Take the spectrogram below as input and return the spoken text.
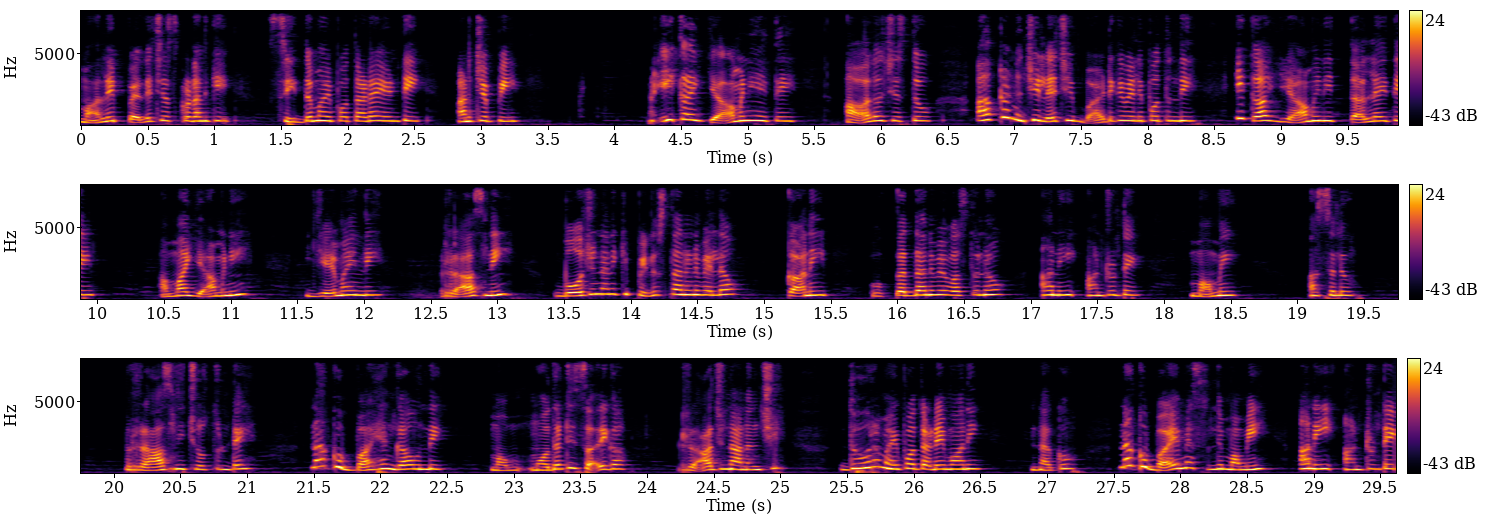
మళ్ళీ పెళ్ళి చేసుకోవడానికి సిద్ధమైపోతాడా ఏంటి అని చెప్పి ఇక యామిని అయితే ఆలోచిస్తూ అక్కడి నుంచి లేచి బయటికి వెళ్ళిపోతుంది. ఇక యామిని తల్లైతే అమ్మ యామిని ఏమైంది? రాజ్ని భోజనానికి పిలుస్తానని వెళ్ళావు కానీ ఒక్కదానివే వస్తున్నావు అని అంటుంటే మమ్మీ అసలు రాజ్ని చూస్తుంటే నాకు భయంగా ఉంది. మొదటిసారిగా రాజు నా నుంచి దూరం అయిపోతాడేమో అని నాకు నాకు భయమేస్తుంది మమ్మీ అని అంటుంటే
